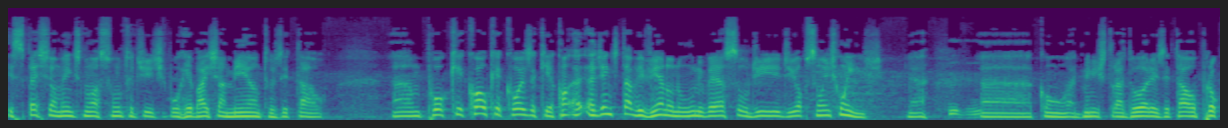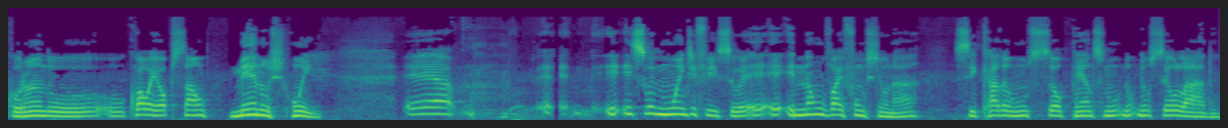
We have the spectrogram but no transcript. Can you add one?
especialmente no assunto de tipo rebaixamentos e tal. Um, porque qualquer coisa que. A, a gente está vivendo num universo de, de opções ruins. Né? Uhum. Uh, com administradores e tal, procurando o, o, qual é a opção menos ruim. É, é, é isso é muito difícil e é, é, não vai funcionar se cada um só pensa no, no, no seu lado,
